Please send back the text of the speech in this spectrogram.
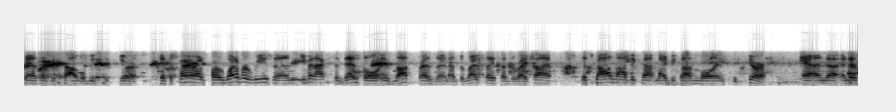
chance that the child will be secure. If the parent, for whatever reason, even accidental, is not present at the right place at the right time, the child might become might become more insecure. And uh, and there's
